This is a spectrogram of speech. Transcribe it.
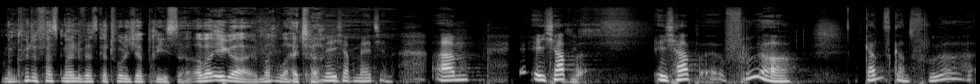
man könnte fast meinen, du wärst katholischer Priester, aber egal, mach weiter. Nee, ich habe Mädchen. Ähm, ich habe, ich habe früher, ganz, ganz früher,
